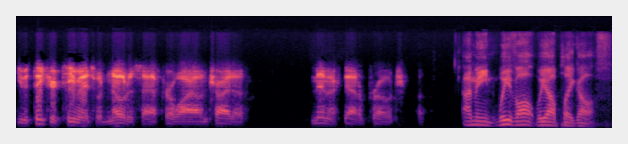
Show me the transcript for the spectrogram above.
you would think your teammates would notice after a while and try to mimic that approach. But I mean, we've all we all play golf.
